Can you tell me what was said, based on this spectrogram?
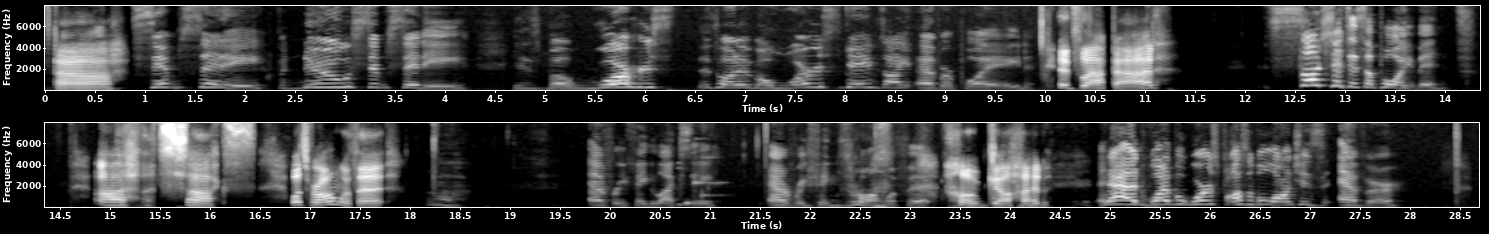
Uh, Sim City, the new Sim City, is the worst. Is one of the worst games I ever played. it's that bad. Such a disappointment. Ugh, that sucks. What's wrong with it? Ugh. Everything, Lexi. Everything's wrong with it. Oh god. It had one of the worst possible launches ever.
